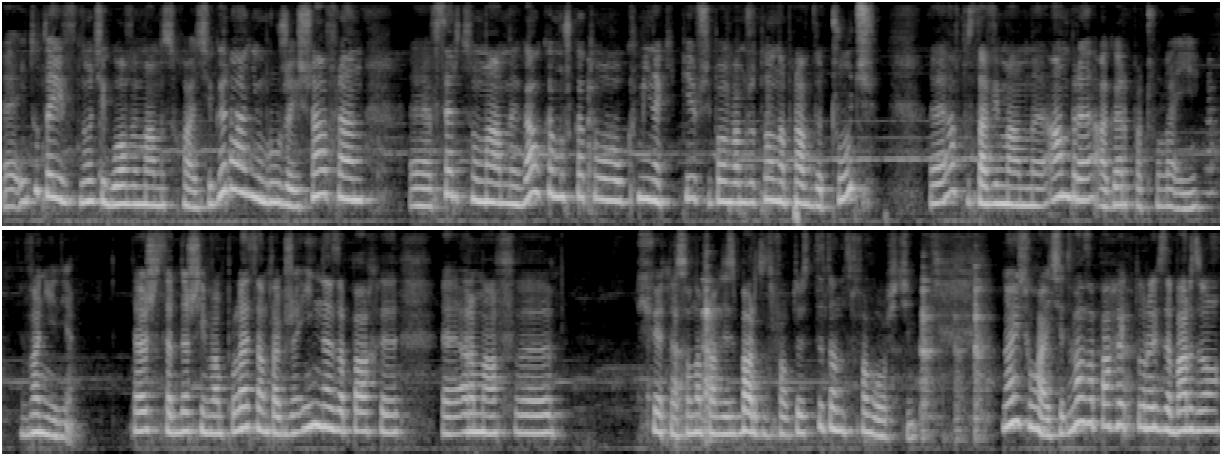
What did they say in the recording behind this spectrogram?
E, I tutaj w nucie głowy mamy, słuchajcie, geranium, róże i szafran. E, W sercu mamy gałkę muszkatułową, kminek i pieprz i powiem Wam, że to naprawdę czuć. E, A w podstawie mamy ambrę, agar, paczulę i wanilię. Też serdecznie Wam polecam, także inne zapachy Armaf świetne są, naprawdę jest bardzo trwały, to jest tytan trwałości. No i słuchajcie, dwa zapachy, których za bardzo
